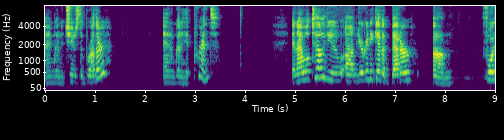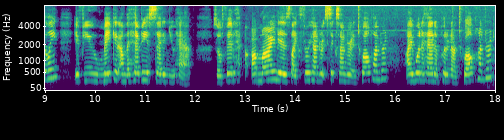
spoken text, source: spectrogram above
I'm going to choose the Brother and I'm going to hit print and I will tell you, um, you're going to get a better um, foiling if you make it on the heaviest setting you have. So if it, uh, mine is like 300, 600, and 1200, I went ahead and put it on 1200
